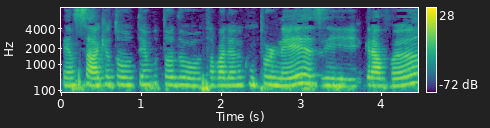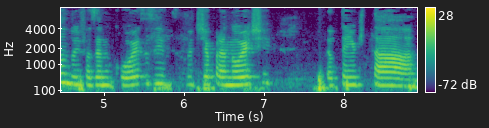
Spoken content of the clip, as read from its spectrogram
Pensar que eu estou o tempo todo trabalhando com turnês e gravando e fazendo coisas e do dia para noite eu tenho que estar tá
